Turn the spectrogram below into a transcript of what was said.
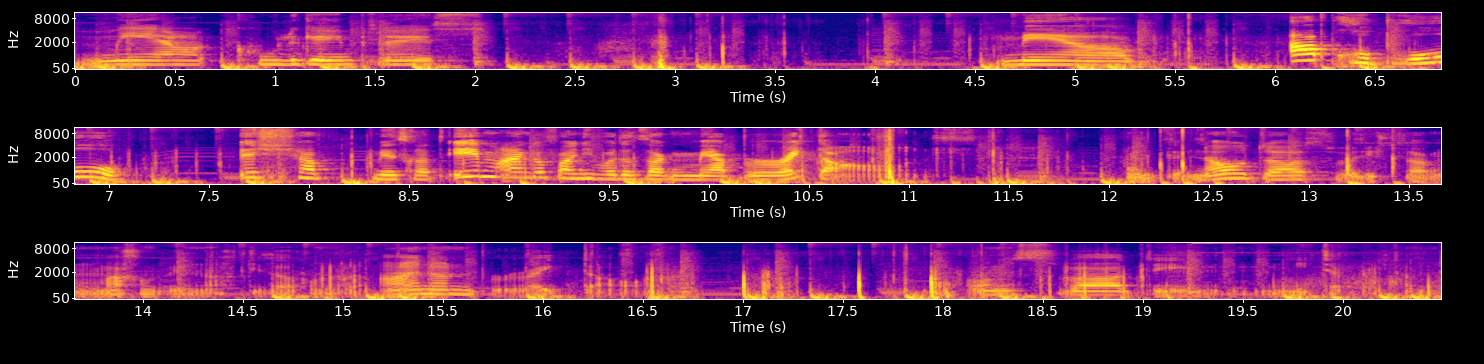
Mehr coole Gameplays. Mehr. Apropos. Ich habe mir jetzt gerade eben eingefallen, ich wollte sagen, mehr Breakdowns. Und genau das würde ich sagen, machen wir nach dieser Runde einen Breakdown. Und zwar den Nita Breakdown.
